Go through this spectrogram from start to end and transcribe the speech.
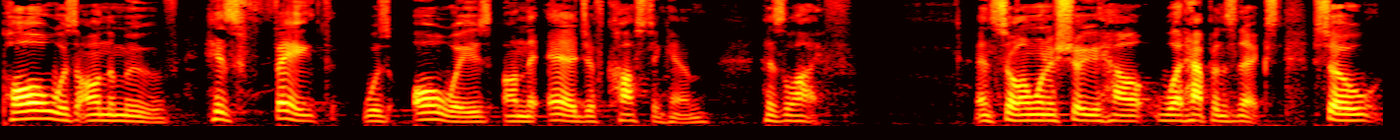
Paul was on the move. His faith was always on the edge of costing him his life. And so I want to show you how what happens next. So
